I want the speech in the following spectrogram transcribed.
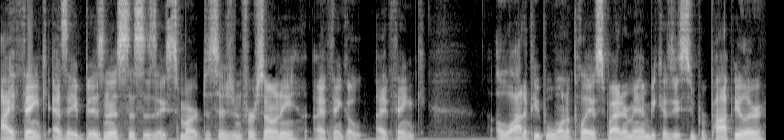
I think as a business, this is a smart decision for Sony. I think I think a lot of people want to play a Spider-Man because he's super popular,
